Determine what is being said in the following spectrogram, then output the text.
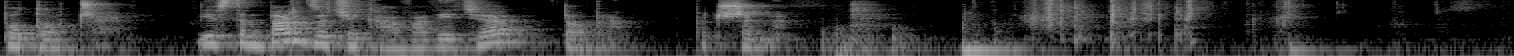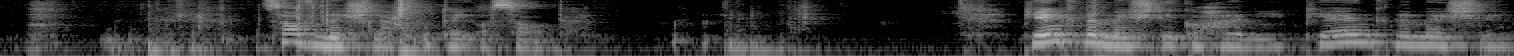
potoczy. Jestem bardzo ciekawa, wiecie? Dobra, patrzymy. Co w myślach u tej osoby? Piękne myśli, kochani, piękne myśli.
